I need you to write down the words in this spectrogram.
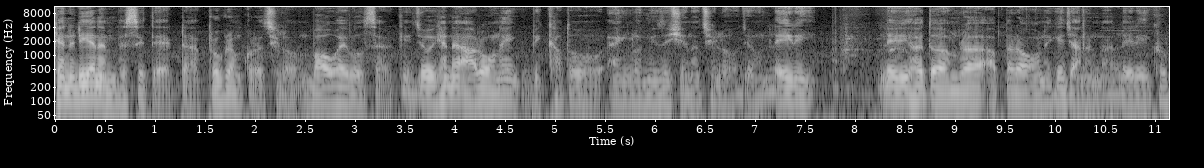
ক্যানাডিয়ান এম্বাসিতে একটা প্রোগ্রাম করেছিল বাবু ভাই বলছে আর কি, যে ওইখানে আরও অনেক বিখ্যাত অ্যাংলো মিউজিশিয়ানও ছিল, যেমন লেরি লেরি হয়তো আমরা, আপনারা অনেকেই জানেন না লেরি খুব।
